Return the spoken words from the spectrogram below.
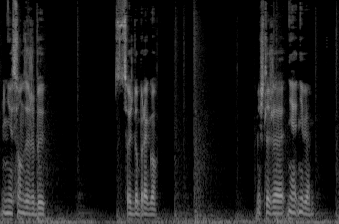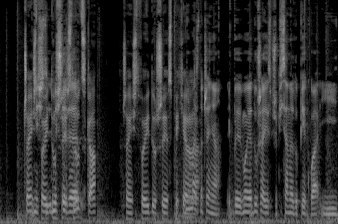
Nie sądzę, żeby coś dobrego. Myślę, że nie, nie wiem. Część Myśl- twojej duszy myślę, jest ludzka, część twojej duszy jest Nie piekielna. ma znaczenia. Jakby moja dusza jest przypisana do piekła i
